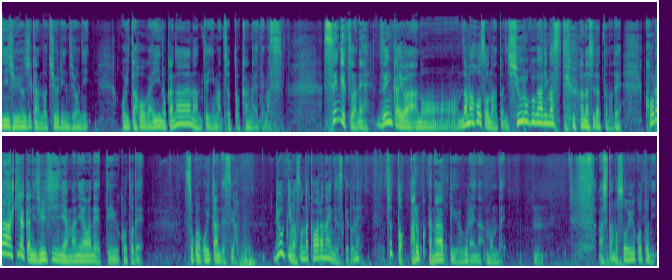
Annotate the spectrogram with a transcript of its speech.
24時間の駐輪場に置いた方がいいのかななんて今ちょっと考えてます。先月はね、前回はあの、生放送の後に収録がありますっていう話だったので、これは明らかに11時には間に合わねえっていうことで、そこに置いたんですよ。料金はそんな変わらないんですけどね、ちょっと歩くかなっていうぐらいなもんで、うん。明日もそういうことに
